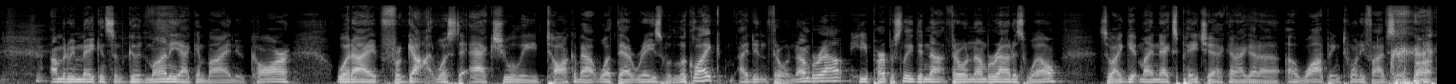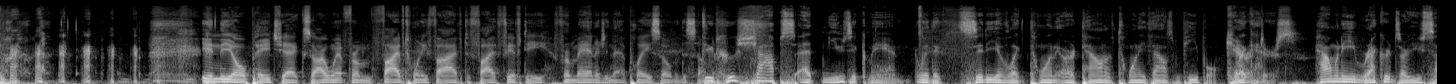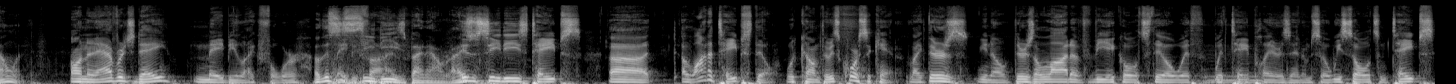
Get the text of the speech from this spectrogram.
I'm to be making some good money. I can buy a new car. What I forgot was to actually talk about what that raise would look like. I didn't throw a number out. He purposely did not throw a number out as well. So I get my next paycheck and I got a, a whopping 25 cent bump in the old paycheck. So I went from 525 to 550 for managing that place over the summer. Dude, who shops at Music Man with a city of like 20 or a town of 20,000 people? Characters. Like, how many records are you selling? On an average day, maybe like four. Oh, this is CDs five. by now, right? These are CDs, tapes. Uh, a lot of tape still would come through. It's Corsicana. Like there's, you know, there's a lot of vehicles still with with tape mm. players in them. So we sold some tapes,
